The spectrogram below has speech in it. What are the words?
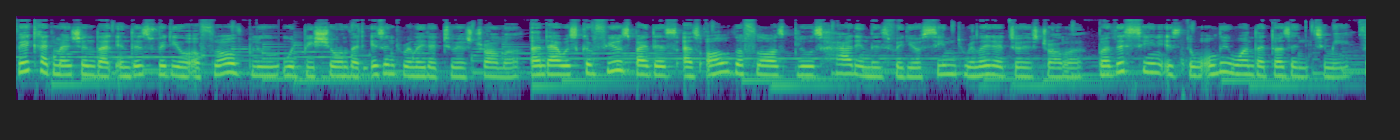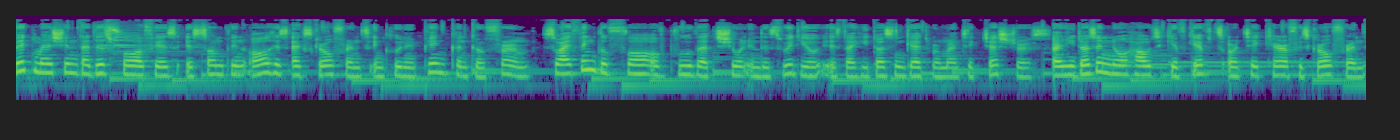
Vic had mentioned that in this video, a flaw of Blue would be shown that isn't related to his trauma. And I was confused by this as all the flaws Blue's had in this video seemed related to his trauma. But this scene is the only one that doesn't to me. Vic mentioned mentioned that this flaw of his is something all his ex-girlfriends, including Pink, can confirm. So I think the flaw of Blue that's shown in this video is that he doesn't get romantic gestures, and he doesn't know how to give gifts or take care of his girlfriend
